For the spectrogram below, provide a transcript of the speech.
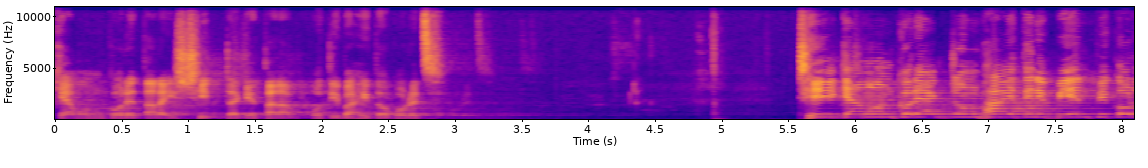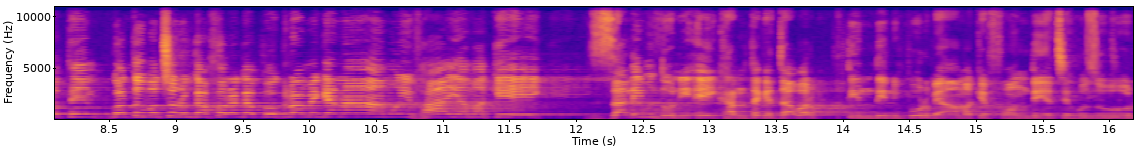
কেমন করে তারা এই শীতটাকে তারা অতিবাহিত করেছে। ঠিক এমন করে একজন ভাই তিনি বিএনপি করতেন। গত বছর গাফরাগা প্রোগ্রামে গেলাম, ওই ভাই আমাকে জালিম দনি এইখান থেকে যাওয়ার তিন দিন পূর্বে আমাকে ফোন দিয়েছে, হুজুর,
